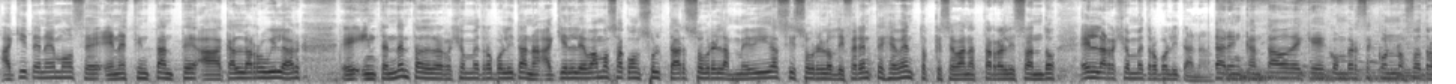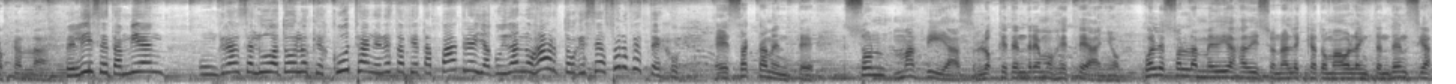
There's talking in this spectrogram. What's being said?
Aquí tenemos eh, en este instante a Carla Rubilar, eh, intendenta de la región metropolitana, a quien le vamos a consultar sobre las medidas y sobre los diferentes eventos que se van a estar realizando en la región metropolitana. Encantado de que converses con nosotros, Carla. Felices también un gran saludo a todos los que escuchan en esta fiesta patria y a cuidarnos harto, que sea solo festejo. Exactamente, son más días los que tendremos este año. ¿Cuáles son las medidas adicionales que ha tomado la Intendencia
